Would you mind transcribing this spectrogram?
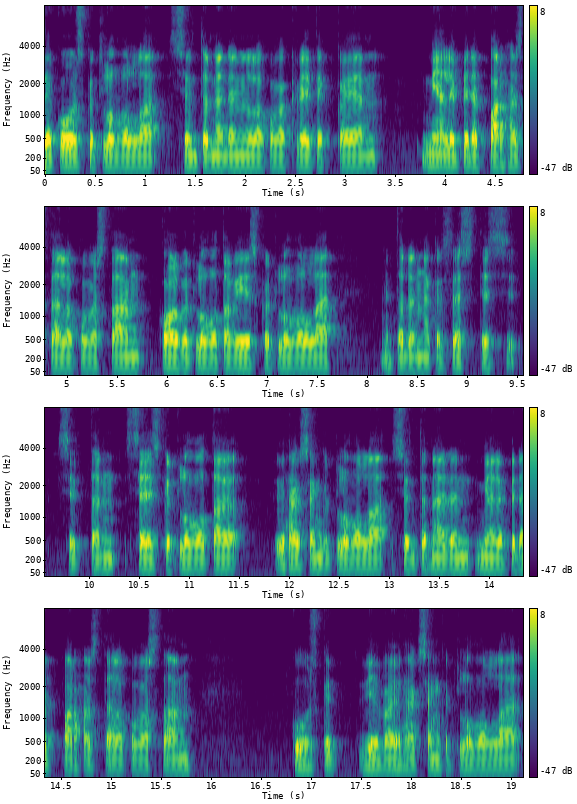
ja 60-luvulla syntyneiden elokuvakriitikkojen mielipide parhaista elokuvasta on 30-luvulta 50-luvulle, niin todennäköisesti sitten 70-luvulta 90-luvulla syntyneiden mielipide parhaasta elokuvasta on 60-90-luvulla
